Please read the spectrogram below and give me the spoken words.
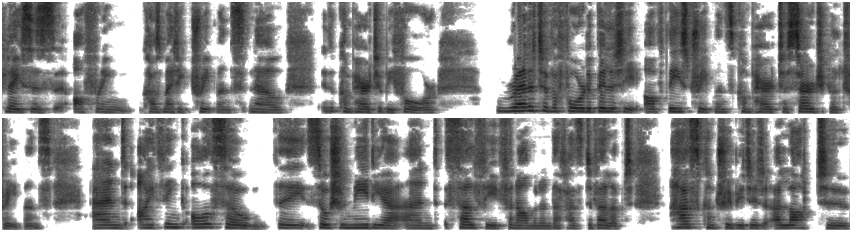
places offering cosmetic treatments now uh, compared to before relative affordability of these treatments compared to surgical treatments. And I think also the social media and selfie phenomenon that has developed has contributed a lot to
